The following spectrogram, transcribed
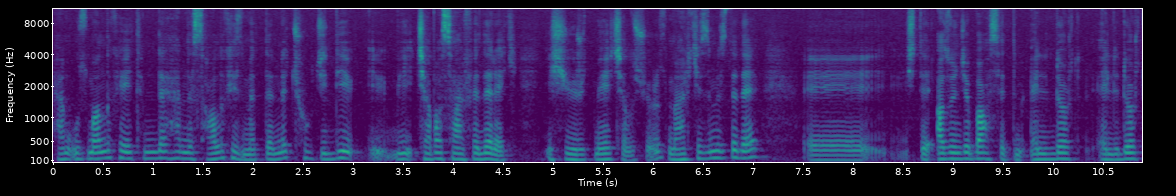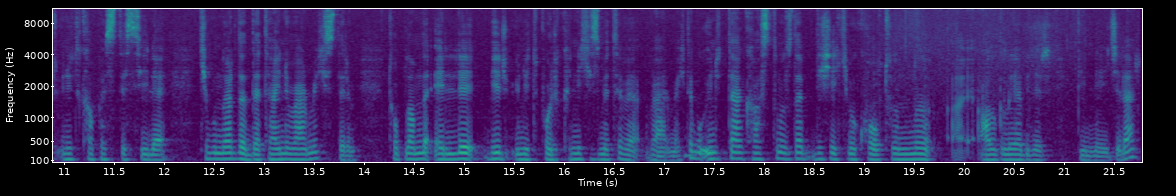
hem uzmanlık eğitiminde, hem de sağlık hizmetlerinde çok ciddi e, bir çaba sarf ederek işi yürütmeye çalışıyoruz. Merkezimizde de e, işte az önce bahsettim 54 54 ünit kapasitesiyle ki bunları da detayını vermek isterim. Toplamda 51 ünit poliklinik hizmeti ve- vermekte. Bu ünitten kastımız da diş hekimi koltuğunu algılayabilir dinleyiciler.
